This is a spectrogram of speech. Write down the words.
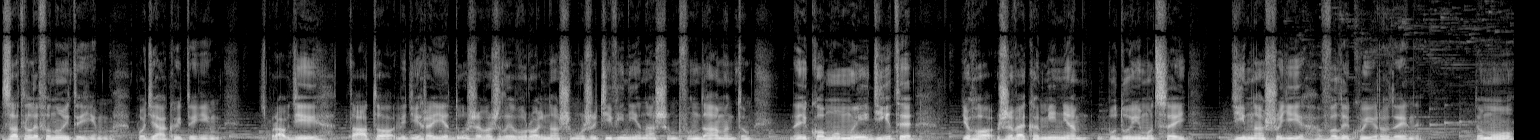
зателефонуйте їм, подякуйте їм. Справді, тато відіграє дуже важливу роль в нашому житті. Він є нашим фундаментом, на якому ми, діти, його живе каміння, будуємо цей дім нашої великої родини. Тому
